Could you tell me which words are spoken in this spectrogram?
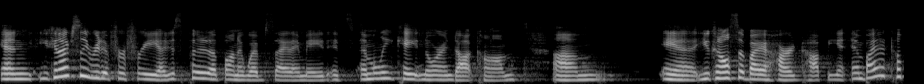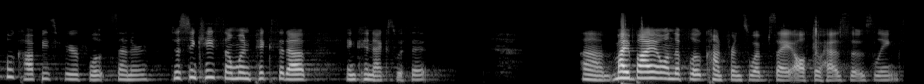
And you can actually read it for free. I just put it up on a website I made. It's emilykatenorrin.com. Um, and you can also buy a hard copy and buy a couple of copies for your float center, just in case someone picks it up and connects with it. Um, my bio on the Float Conference website also has those links.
